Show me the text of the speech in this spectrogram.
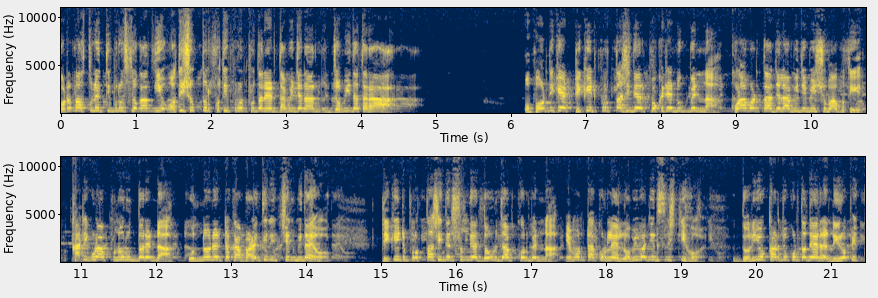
ঘটনাস্থলে তীব্র স্লোগান দিয়ে অতি সত্তর ক্ষতিপূরণ প্রদানের দাবি জানান জমিদাতারা। অপরদিকে টিকিট প্রত্যাশীদের পকেটে ঢুকবেন না কোড়াবার্তা জেলা বিজেপি সভাপতির। কাটিগুড়া পুনরুদ্ধারের ডাক, উন্নয়নের টাকা বাড়িতে নিচ্ছেন বিধায়ক। টিকিট প্রত্যাশীদের সঙ্গে দৌড়ঝাঁপ করবেন না, এমনটা করলে লবিবাজির সৃষ্টি হয়। দলীয় কার্যকর্তাদের নিরপেক্ষ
